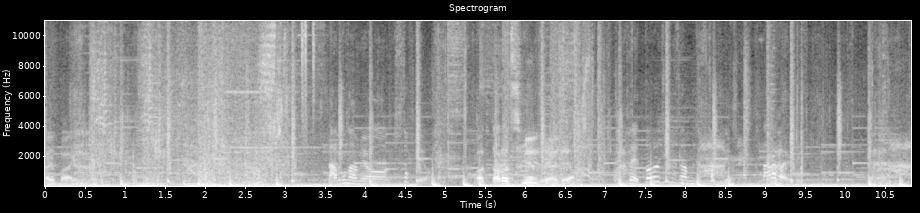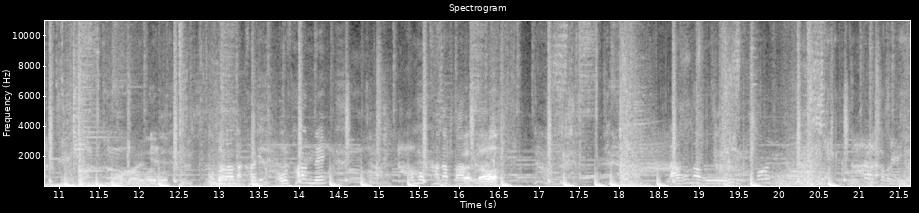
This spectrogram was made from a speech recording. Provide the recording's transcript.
바이바이 나고 나면 추적돼요. 아 떨어지면서 해야 돼요? 네, 떨어지는 사람은 추적돼요. 따라가요. 어이구 어머나, 나 가게, 어, 살았네. 어머, 가갔다. 야 싸워 라고 나고 떨어지면, 일단 떨어지면.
